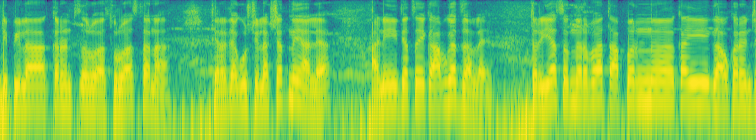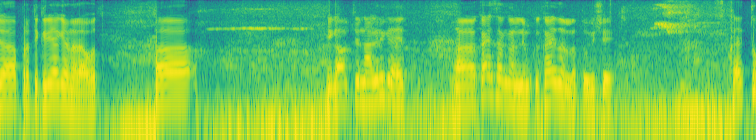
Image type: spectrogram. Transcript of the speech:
डीपीला करंट सुरू सुरू असताना त्याला त्या गोष्टी लक्षात नाही आल्या आणि त्याचा एक अपघात झाला आहे तर या संदर्भात आपण काही गावकऱ्यांच्या प्रतिक्रिया घेणार आहोत. हे गावचे नागरिक आहेत. अ, काय सांगाल नेमकं? काय झालं तो विषय? काय तो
